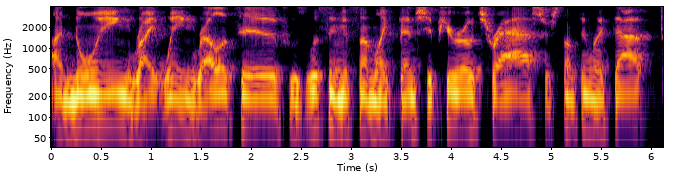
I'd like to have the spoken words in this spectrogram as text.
annoying right wing relative who's listening to some like Ben Shapiro trash or something like that.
